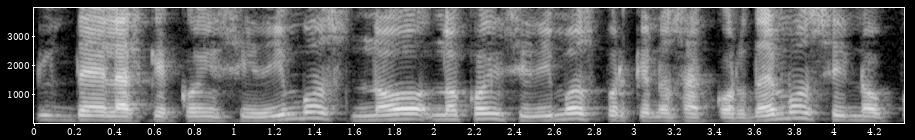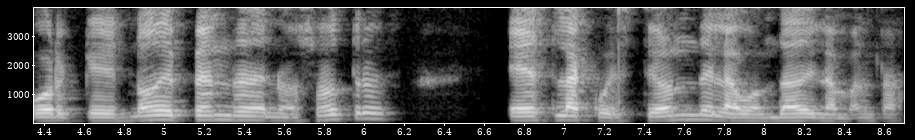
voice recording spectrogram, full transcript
de las que coincidimos, no, no coincidimos porque nos acordemos, sino porque no depende de nosotros, es la cuestión de la bondad y la maldad.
